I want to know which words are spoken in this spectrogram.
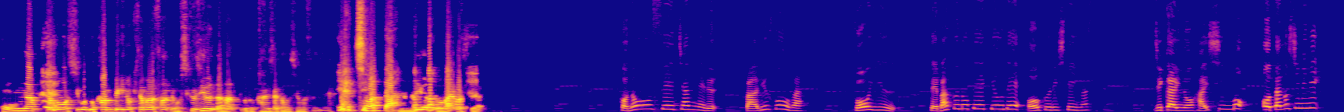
こんなあの仕事完璧の北村さんでもしくじるんだなってことを感じたかもしれませんね。やっちまった。ありがとうございます。この音声チャンネルバリュフォーは 4U 手箱の提供でお送りしています次回の配信もお楽しみに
